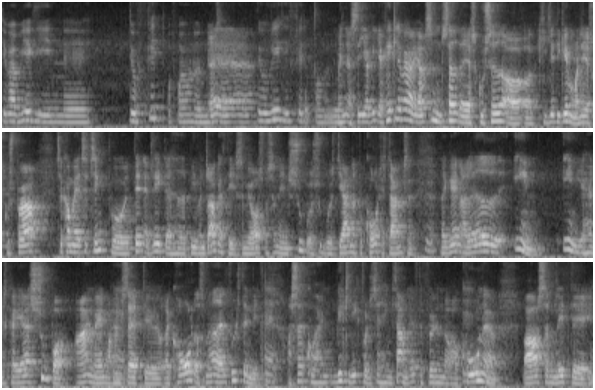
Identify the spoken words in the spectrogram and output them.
det var virkelig en, øh, det var fedt at prøve noget nyt. Ja, ja, ja, ja. Det var virkelig fedt at prøve noget nyt. Men altså, jeg, jeg kan ikke lade være, jeg sådan sad, da jeg skulle sidde og, og kigge lidt igennem, og jeg skulle spørge, så kom jeg til at tænke på den atlet, der hedder Bevan Dougherty, som jo også var sådan en super, super stjerne på kort distance, Ja. der igen har lavet en, en i hans karriere super Ironman, hvor han Ja. satte øh, rekord og smadrede alt fuldstændig. Ja. Og så kunne han virkelig ikke få det til at hænge sammen efterfølgende, og Ja. Kona var også sådan lidt øh, et Ja.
